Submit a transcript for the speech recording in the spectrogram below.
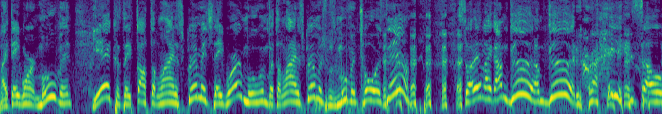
like they weren't moving. Yeah, because they thought the line of scrimmage, they were moving, but the line of scrimmage was moving towards them. so they're like, I'm good, I'm good, right? so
